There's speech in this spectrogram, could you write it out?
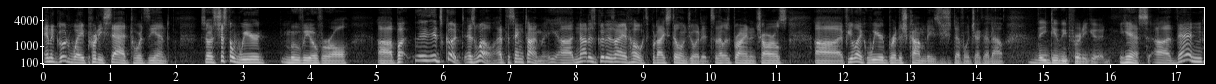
in a good way pretty sad towards the end. So it's just a weird movie overall, uh, but it's good as well at the same time. Uh, not as good as I had hoped, but I still enjoyed it. So that was Brian and Charles. Uh, if you like weird British comedies, you should definitely check that out. they do be pretty good. Yes. Uh, then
